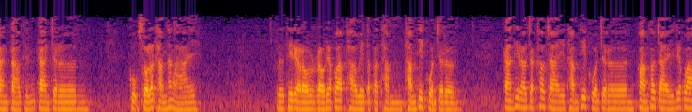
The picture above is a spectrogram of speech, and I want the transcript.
การกล่าวถึงการเจริญกุศลธรรมทั้งหลาย หรือที่เราเราเรียกว่าภาเวตประธรรมธรรมที่ควรเจริญ การที่เราจะเข้าใจธรรมที่ควรเจริญ ความเข้าใจเรียกว่า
